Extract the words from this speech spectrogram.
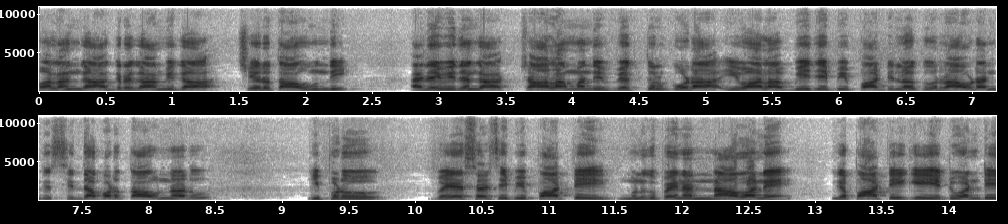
బలంగా అగ్రగామిగా చేరుతా ఉంది. అదేవిధంగా చాలామంది వ్యక్తులు కూడా ఇవాళ బీజేపీ పార్టీలోకి రావడానికి సిద్ధపడుతూ ఉన్నారు. ఇప్పుడు వైఎస్ఆర్సీపీ పార్టీ మునిగిపోయిన నావానే ఇంకా పార్టీకి ఎటువంటి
